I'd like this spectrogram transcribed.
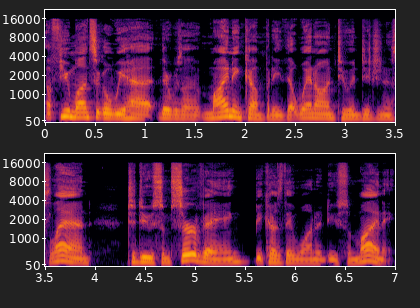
a few months ago we had there was a mining company that went on to Indigenous land to do some surveying because they want to do some mining,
